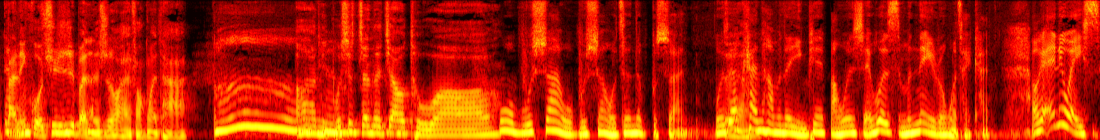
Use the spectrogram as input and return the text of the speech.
百灵果去日本的时候还访问他。哦，啊，你不是真的教徒哦？我不算，我不算，我真的不算。我在看他们的影片，访问谁或者什么内容我才看。OK，anyways，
